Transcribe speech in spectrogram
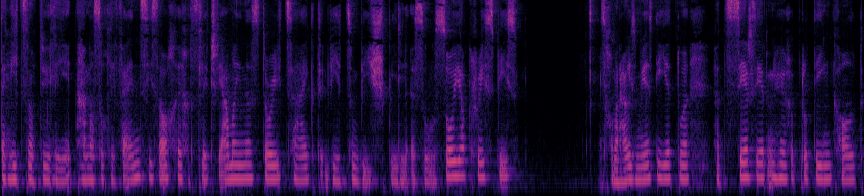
dann gibt es natürlich auch noch so ein bisschen fancy Sachen. Ich habe das letzte auch mal in einer Story gezeigt, wie zum Beispiel so Soja Crispies. Das kann man auch ins Müsli tun. Hat sehr, sehr einen hohen Proteingehalt.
